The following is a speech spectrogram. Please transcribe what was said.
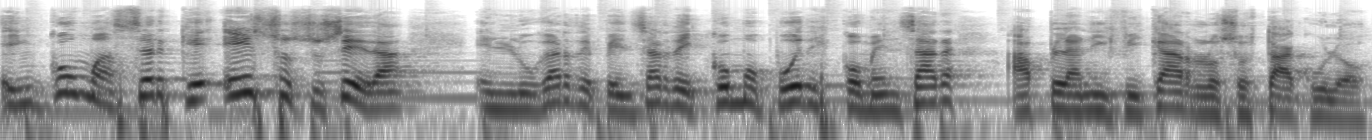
en cómo hacer que eso suceda en lugar de pensar de cómo puedes comenzar a planificar los obstáculos.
